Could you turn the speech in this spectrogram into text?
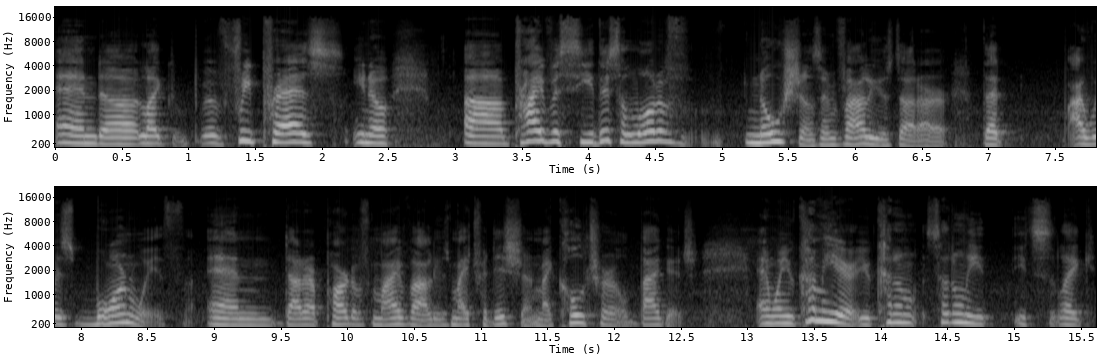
and uh, like uh, free press, you know. uh, privacy. There's a lot of notions and values that are that I was born with and that are part of my values, my tradition, my cultural baggage. And when you come here, you kind of suddenly it's like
